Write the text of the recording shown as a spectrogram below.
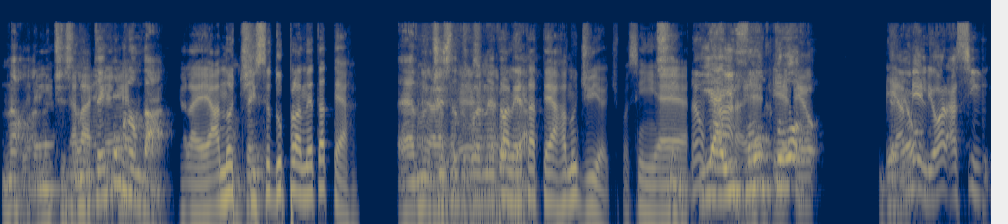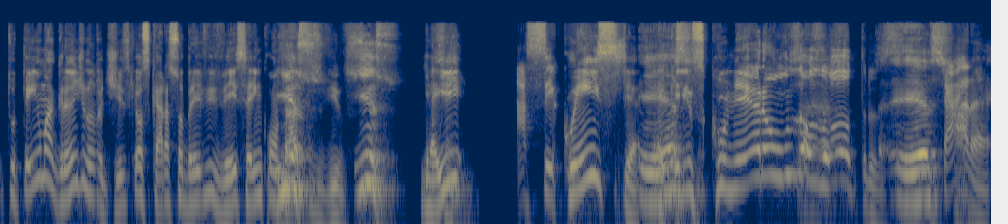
Não, ela a é, notícia é, não tem é, como não dar. Ela é a notícia tem... do planeta Terra. É a notícia do é, planeta, planeta Terra. Terra. no dia. Tipo assim, é... Não, e cara, aí voltou. É, a melhor, assim, tu tem uma grande notícia que é os caras sobreviver e serem encontrados isso, vivos. Isso. E aí, Sim. a sequência isso. é que eles comeram uns aos outros. Isso. Cara,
